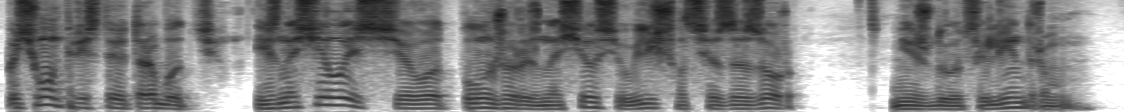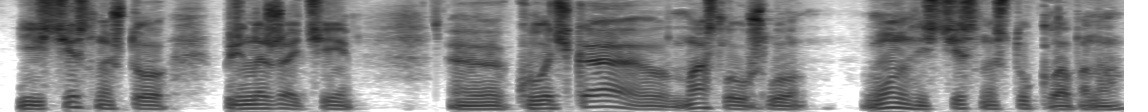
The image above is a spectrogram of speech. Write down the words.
Почему он перестает работать? Износилось, вот плунжер износился, увеличился зазор между цилиндром. Естественно, что при нажатии э, кулачка масло ушло Вон, естественно, стук клапана.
